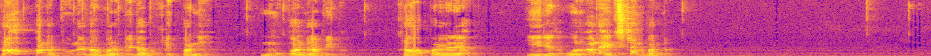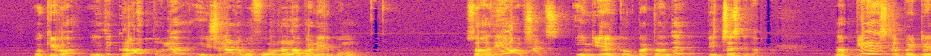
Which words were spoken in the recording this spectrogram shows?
க்ராப் பண்ண டூலை நான் மறுபடியும் டபுள் கிளிக் பண்ணி மூவ் பண்ணுறேன் அப்படின்னா க்ராப் பண்ண ஏரியா தான். ஒருவேளை எக்ஸ்டெண்ட் பண்ணுறேன் ஓகேவா இது கிராப் டூவில் யூஸ்வலாக நம்ம ஃபோன்லலாம் பண்ணியிருப்போம் ஸோ அதே ஆப்ஷன்ஸ் இங்கேயும் இருக்கும். பட் வந்து பிக்சர்ஸ்க்கு தான். நான் பிளேஸில் போயிட்டு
